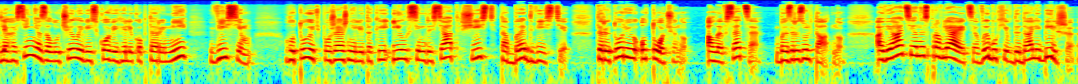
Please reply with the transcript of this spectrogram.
Для гасіння залучили військові гелікоптери Мі 8 Готують пожежні літаки Іл-76 та Б-200. Територію оточено. Але все це безрезультатно. Авіація не справляється, вибухів дедалі більше,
